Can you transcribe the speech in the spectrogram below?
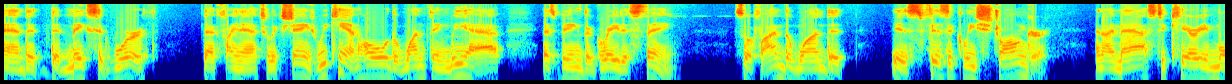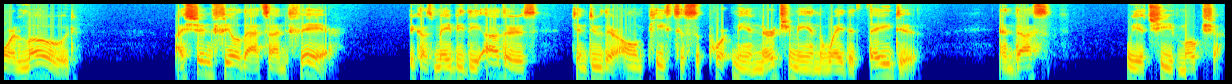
and that, that makes it worth that financial exchange. We can't hold the one thing we have as being the greatest thing. So if I'm the one that is physically stronger and I'm asked to carry more load, I shouldn't feel that's unfair because maybe the others can do their own piece to support me and nurture me in the way that they do. And thus, we achieve moksha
